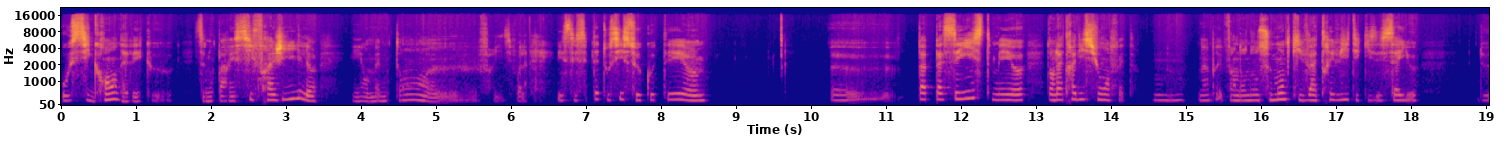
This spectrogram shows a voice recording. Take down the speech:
aussi grandes avec. ça nous paraît si fragile et en même temps. voilà. Et c'est peut-être aussi ce côté. pas passéiste, mais dans la tradition en fait. Mm-hmm. Enfin, dans, dans, ce monde qui va très vite et qu'ils essayent de,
